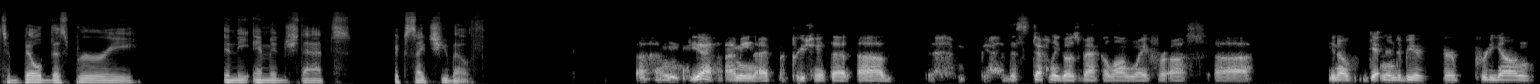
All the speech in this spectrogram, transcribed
to build this brewery in the image that excites you both? Um, yeah, I mean, I appreciate that. Uh, this definitely goes back a long way for us. Uh, you know, getting into beer pretty young,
